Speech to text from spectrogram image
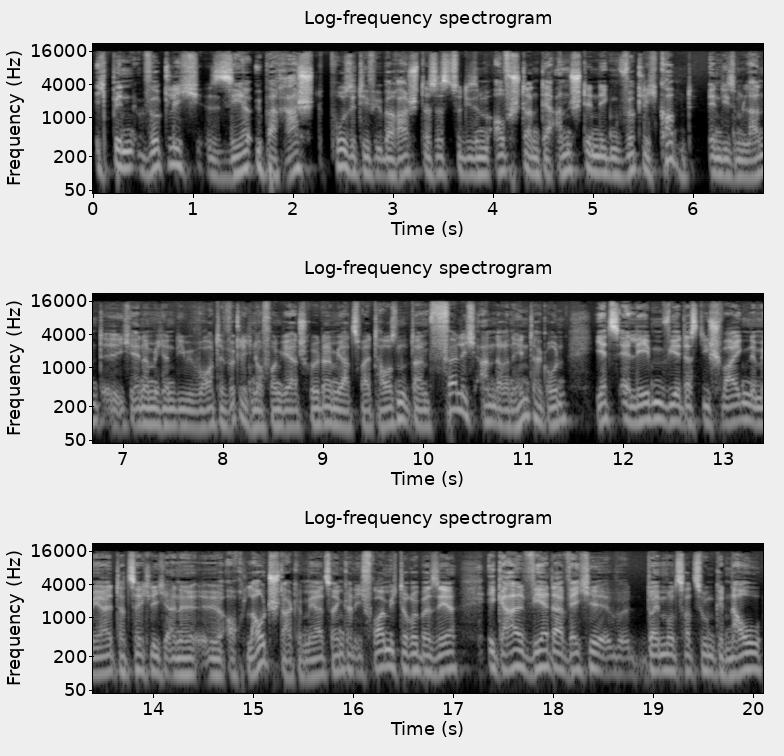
Ich bin wirklich sehr überrascht, positiv überrascht, dass es zu diesem Aufstand der Anständigen wirklich kommt in diesem Land. Ich erinnere mich an die Worte wirklich noch von Gerhard Schröder im Jahr 2000 unter einem völlig anderen Hintergrund. Jetzt erleben wir, dass die schweigende Mehrheit tatsächlich eine äh, auch lautstarke Mehrheit sein kann. Ich freue mich darüber sehr, egal wer da welche äh, Demonstration genau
